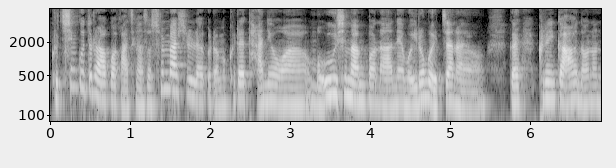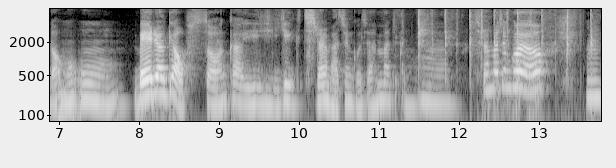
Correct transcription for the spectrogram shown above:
그 친구들하고 같이 가서 술 마실래 그러면 그래 다녀와. 뭐 의심 한 번 안 해. 뭐 이런 거 있잖아요. 그러니까 그러니까 아 너는 너무 음, 매력이 없어. 그러니까 이 이게 지랄 맞은 거지 한마디로. 음, 지랄 맞은 거예요. 음.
